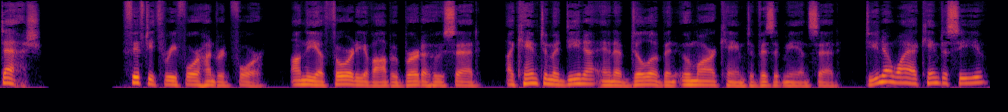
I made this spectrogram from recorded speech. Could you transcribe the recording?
Dash. 53404, on the authority of Abu Burda who said, I came to Medina and Abdullah bin Umar came to visit me and said, Do you know why I came to see you?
